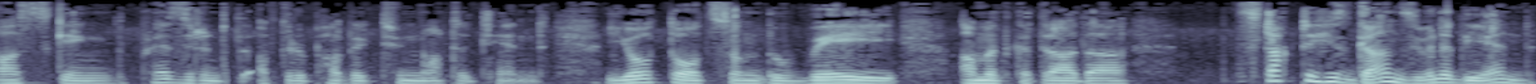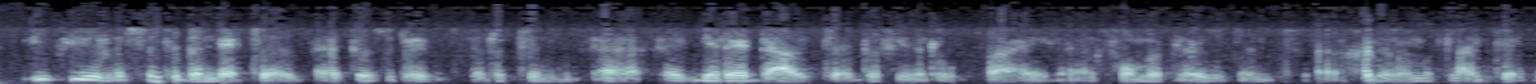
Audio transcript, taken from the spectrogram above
asking the President of the Republic to not attend. Your thoughts on the way Ahmed Kathrada stuck to his guns even at the end? If you listen to the letter that was written, uh, you read out at the funeral by uh, former President uh, Motlanthe,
